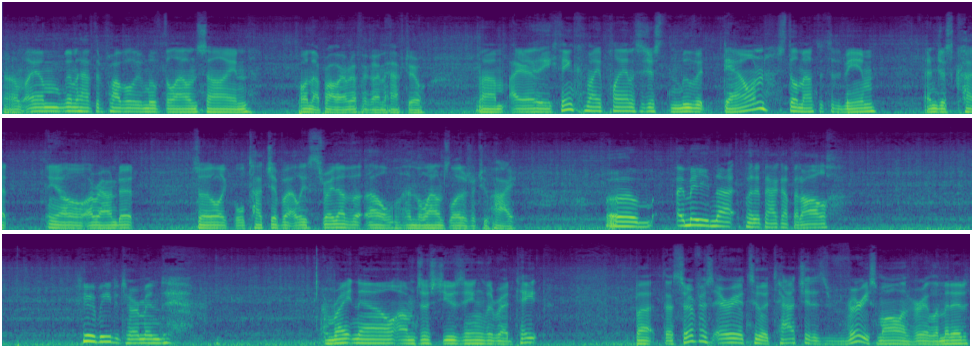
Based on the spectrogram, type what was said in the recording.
um, I am gonna have to probably move the lounge sign well not probably I'm definitely gonna have to um, I think my plan is to just move it down still mount it to the beam and just cut you know around it. So like we'll touch it but at least right now the L and the lounge letters are too high. Um I may not put it back up at all. To be determined. Right now, I'm just using the red tape, but the surface area to attach it is very small and very limited.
